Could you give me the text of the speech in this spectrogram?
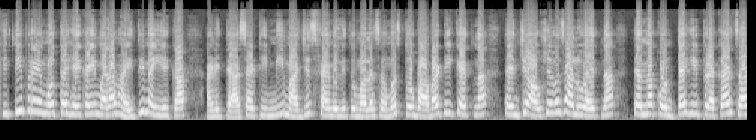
किती प्रेम होतं हे काही मला माहिती नाहीये का? आणि त्यासाठी मी माझीच फॅमिली तुम्हाला समजतो. बाबा ठीक आहेत ना? त्यांची औषधं चालू आहेत ना? त्यांना कोणत्याही प्रकारचा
